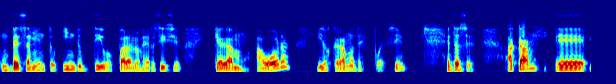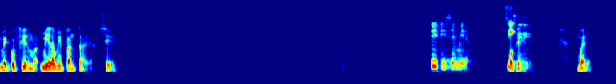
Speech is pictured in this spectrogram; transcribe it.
un pensamiento inductivo para los ejercicios que hagamos ahora y los que hagamos después, ¿sí? Entonces, acá eh, me confirma, mira mi pantalla, ¿sí? Sí, se mira. Ok, bueno,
